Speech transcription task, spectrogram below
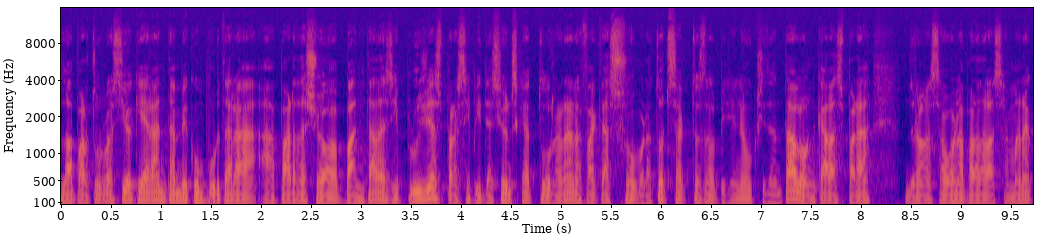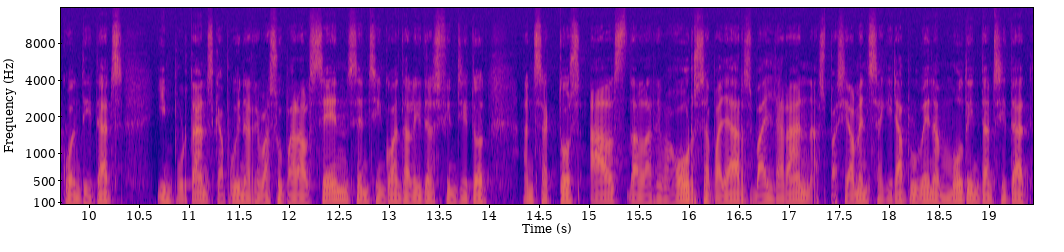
La pertorbació que ara també comportarà, a part d'això, ventades i pluges, precipitacions que tornaran a afectar sobretot sectors del Pirineu Occidental, on cal esperar durant la segona part de la setmana quantitats importants que puguin arribar a superar els 100-150 litres fins i tot en sectors alts de la Ribagorça, Pallars, Vall d'Aran. Especialment seguirà plovent amb molta intensitat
